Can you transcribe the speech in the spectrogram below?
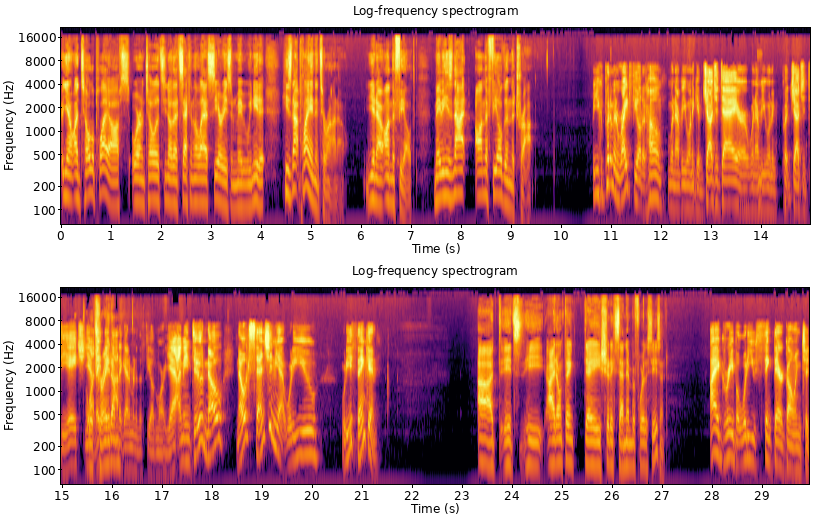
you know, until the playoffs or until it's, you know, that second to last series and maybe we need it. He's not playing in Toronto, you know, on the field. Maybe he's not on the field in the trop. But you could put him in right field at home whenever you want to give Judge a day, or whenever you want to put Judge at DH. Yeah, Or they, trade they him. got to get him into the field more. Yeah, I mean, dude, no, no extension yet. What are you, what are you thinking? Uh it's he I don't think they should extend him before the season. I agree, but what do you think they're going to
